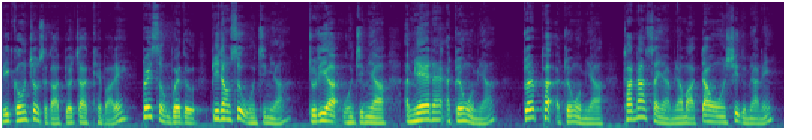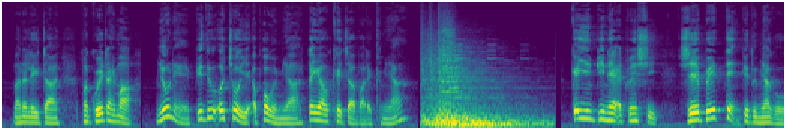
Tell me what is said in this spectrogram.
နေကုန်းချုပ်စကားပြောကြားခဲ့ပါတယ်။တွဲဆုံပွဲသို့ပြည်ထောင်စုဝန်ကြီးများဒုတိယဝန်ကြီးများအမြဲတမ်းအတွင်းဝန်များတွဲဖက်အတွင်းဝန်များ ဌာနဆိုင်ရာများမှတာဝန်ရှိသူများနဲ့မန္တလေးတိုင်းမကွေးတိုင်းမှမြို့နယ်ပြည်သူ့အုပ်ချုပ်ရေးအဖွဲ့ဝင်များတက်ရောက်ခဲ့ကြပါတယ်ခင်ဗျာကရင်ပြည်နယ်အတွင်းရှိရေဘေးတင့်ပြည်သူများကို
